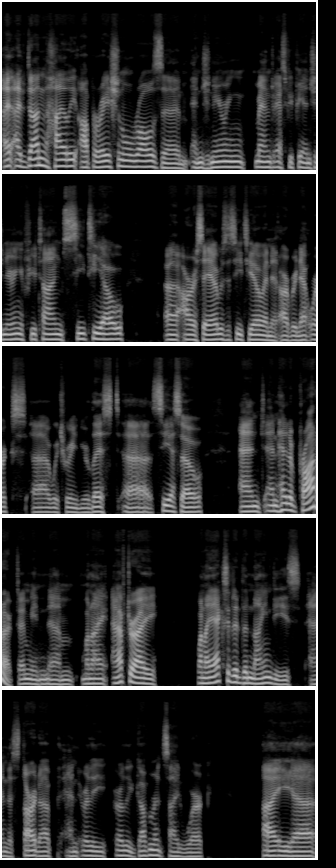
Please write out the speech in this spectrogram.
I, have done highly operational roles, uh, engineering manager, SVP engineering a few times, CTO, uh, RSA. I was a CTO, and at Arbor Networks, uh, which were in your list, uh, CSO, and and head of product. I mean, um, when I after I when I exited the '90s and the startup and early early government side work, I uh,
